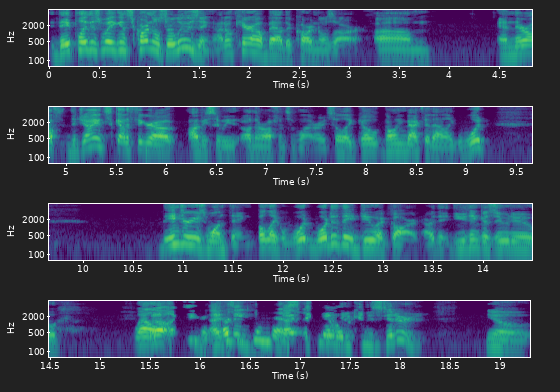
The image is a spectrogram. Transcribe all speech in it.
they play this way against Cardinals. They're losing. I don't care how bad the Cardinals are. Um, and they're off. The Giants got to figure out obviously we, on their offensive line, right? So like go going back to that, like what the injury is one thing, but like what what do they do at guard? Are they? Do you think Ezeudu? Well, well I think I think, I think they would consider, you know,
